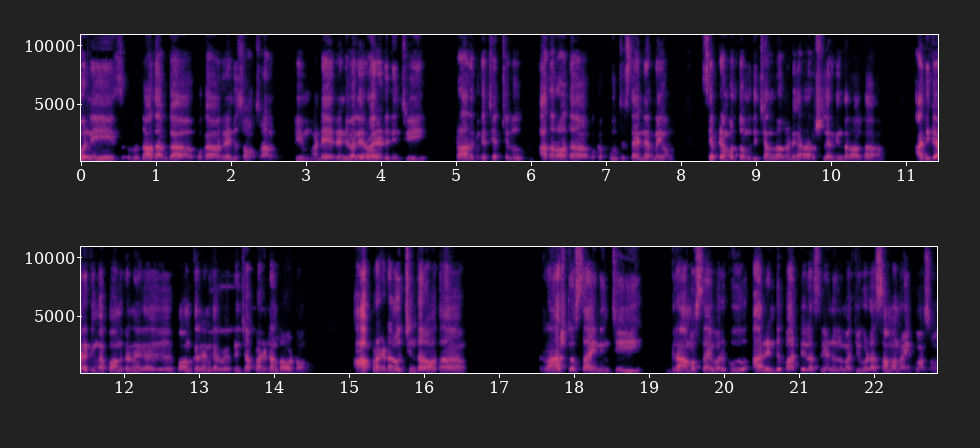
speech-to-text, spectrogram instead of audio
కొన్ని దాదాపుగా ఒక రెండు సంవత్సరాలకి అంటే రెండు వేల ఇరవై రెండు నుంచి ప్రాథమిక చర్చలు ఆ తర్వాత ఒక పూర్తి స్థాయి నిర్ణయం. సెప్టెంబర్ తొమ్మిది చంద్రబాబు నాయుడు గారు అరెస్ట్ జరిగిన తర్వాత అధికారికంగా పవన్ కళ్యాణ్ పవన్ కళ్యాణ్ గారి వైపు నుంచి ఆ ప్రకటన రావటం. ఆ ప్రకటన వచ్చిన తర్వాత రాష్ట్ర స్థాయి నుంచి గ్రామ స్థాయి వరకు ఆ రెండు పార్టీల శ్రేణుల మధ్య కూడా సమన్వయం కోసం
